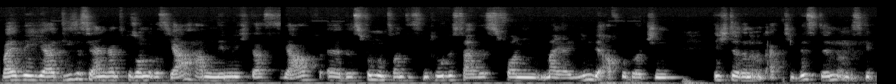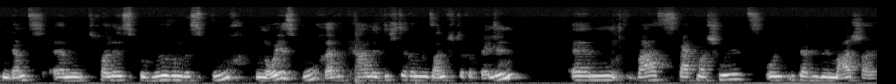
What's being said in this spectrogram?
weil wir ja dieses Jahr ein ganz besonderes Jahr haben, nämlich das Jahr äh, des 25. Todestages von Maya Yim, der afrodeutschen Dichterin und Aktivistin. Und es gibt ein ganz ähm, tolles, berührendes Buch, neues Buch, Radikale Dichterinnen, sanfte Rebellen, ähm, was Dagmar Schulz und Ida Hübel-Marschall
